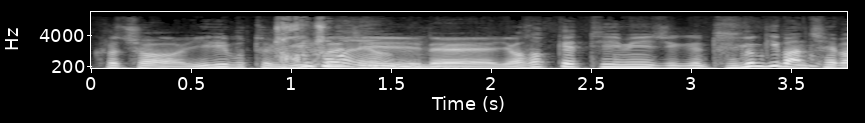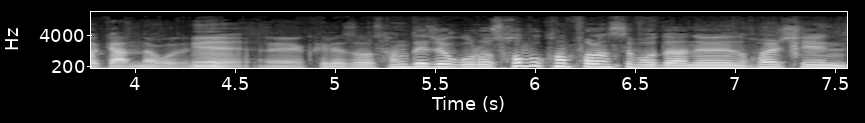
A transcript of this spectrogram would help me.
그렇죠. 1위부터 촘촘하네요. 6위까지 네, 여섯 개 팀이 지금 두 경기 반 차이밖에 안 나거든요. 예. 네, 그래서 상대적으로 서부 컨퍼런스보다는 훨씬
